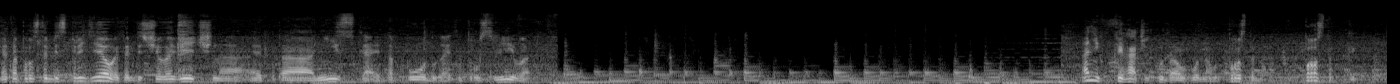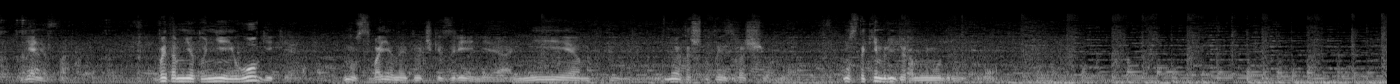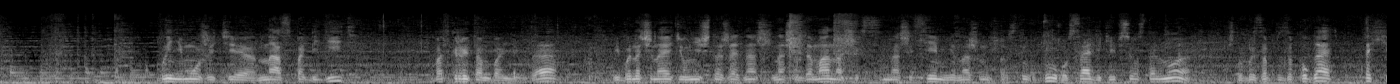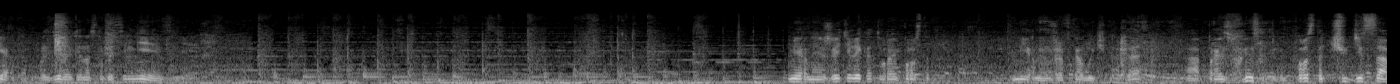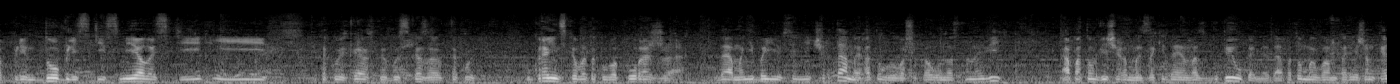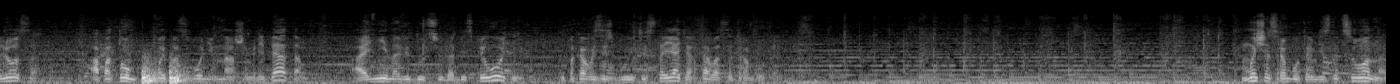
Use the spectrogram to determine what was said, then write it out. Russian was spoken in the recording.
Это просто беспредел, это бесчеловечно, это низко, это подло, это трусливо. Они фигачат куда угодно, вот просто, просто, я не знаю. В этом нету ни логики, ну, с военной точки зрения, ни, ну, это что-то извращенное. Ну, с таким лидером не мудрено, да. Вы не можете нас победить в открытом бою, да, и вы начинаете уничтожать наш, наши дома, наши, наши семьи, нашу инфраструктуру, садики и все остальное, чтобы зап- запугать, да хер там, вы сделаете настолько сильнее и злее. Мирные жители, которые просто мирные уже в кавычках, да, а, производят просто чудеса, блин, доблести, смелости и такой, как бы сказал, такой украинского такого куража. Да, мы не боимся ни черта, мы готовы вашу колонну остановить, а потом вечером мы закидаем вас бутылками, да, а потом мы вам порежем колеса, а потом мы позвоним нашим ребятам, а они наведут сюда беспилотник, и пока вы здесь будете стоять, арта вас отработает. Мы сейчас работаем дистанционно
